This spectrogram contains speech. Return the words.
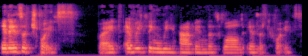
it is a choice, right? Everything we have in this world is a choice.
